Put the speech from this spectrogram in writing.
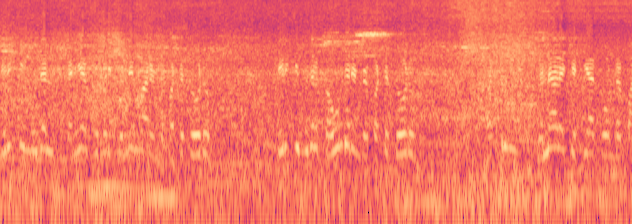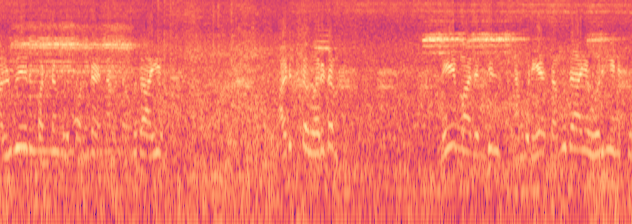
திருச்சி முதல் கன்னியாகுமரி சென்னைமார் என்ற பட்டத்தோடும் திருச்சி முதல் கவுண்டர் என்ற பட்டத்தோடும் மற்றும் வெள்ளாள செட்டியார் போன்ற பல்வேறு பட்டங்கள் கொண்ட நம் சமுதாயம் அடுத்த வருடம் மே மாதத்தில் நம்முடைய சமுதாய ஒருங்கிணைப்பு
